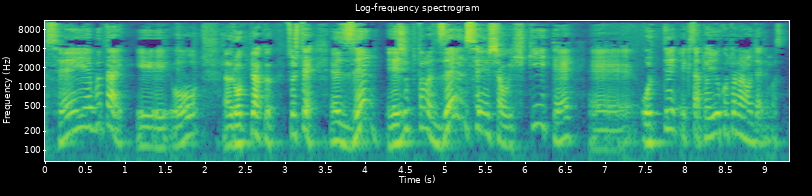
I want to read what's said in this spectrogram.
精鋭部隊を600、そして全、エジプトの全戦車を率いて、追ってきたということなのであります。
